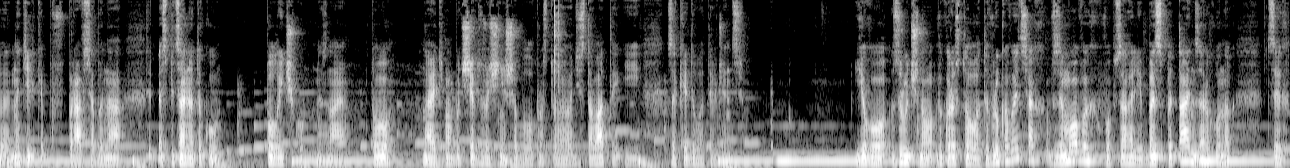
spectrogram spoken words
е, не тільки впирався би на спеціальну таку поличку, не знаю. То навіть, мабуть, ще б зручніше було просто його діставати і закидувати в джинси. Його зручно використовувати в рукавицях, в зимових, взагалі без питань за рахунок цих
